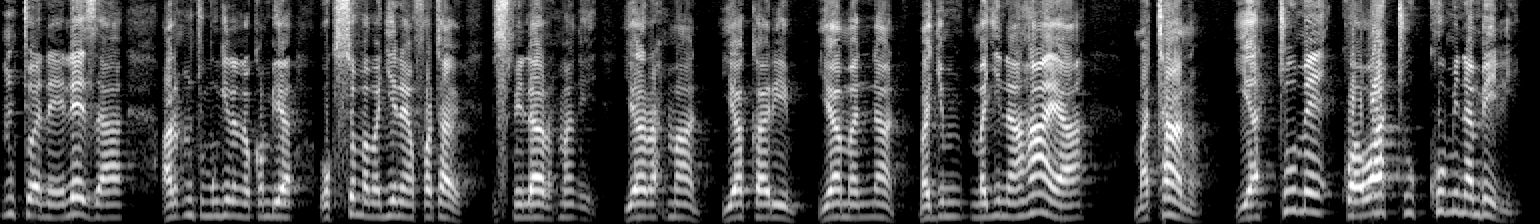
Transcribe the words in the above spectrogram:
Mtu anaeleza mtu mwingine anakwambia ukisoma majina yafuatayo bismillahi rahmani ya rahman ya karim ya mannan. Majina haya matano yatume kwa watu kumi na mbili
